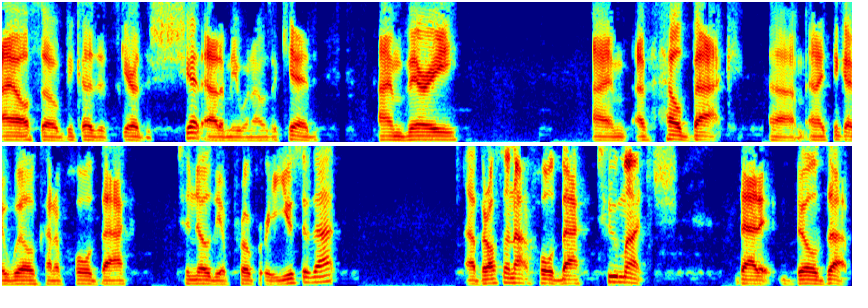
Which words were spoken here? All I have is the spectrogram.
i also because it scared the shit out of me when i was a kid i'm very i'm i've held back um, and i think i will kind of hold back to know the appropriate use of that uh, but also not hold back too much that it builds up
